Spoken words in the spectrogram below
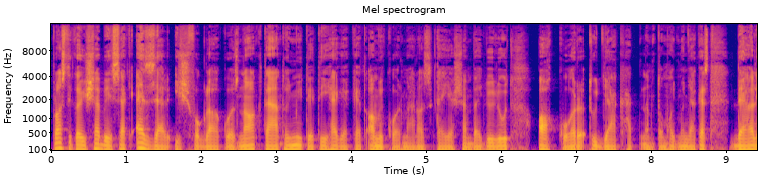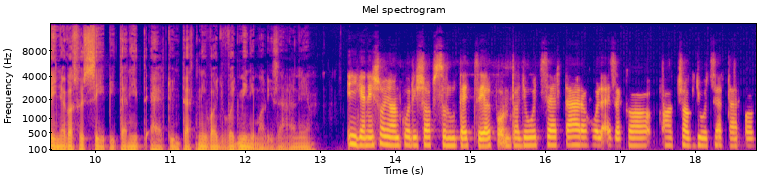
plastikai sebészek ezzel is foglalkoznak, tehát, hogy műtéti hegeket, amikor már az teljesen begyújult, akkor tudják, hát nem tudom, hogy mondják ezt, de a lényeg az, hogy szépíteni, eltüntetni, vagy, vagy minimalizálni. Igen, és olyankor is abszolút egy célpont a gyógyszertár, ahol ezek a, a csak gyógyszertárban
